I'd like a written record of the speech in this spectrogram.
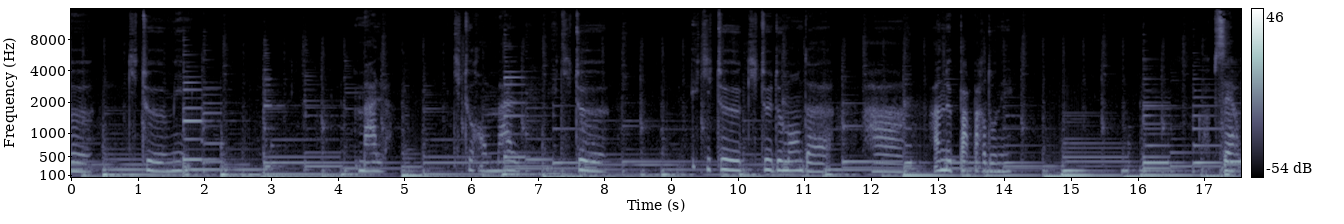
euh, qui te met mal, te rend mal et qui te qui te, qui te demande à, à, ne pas pardonner. Observe.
